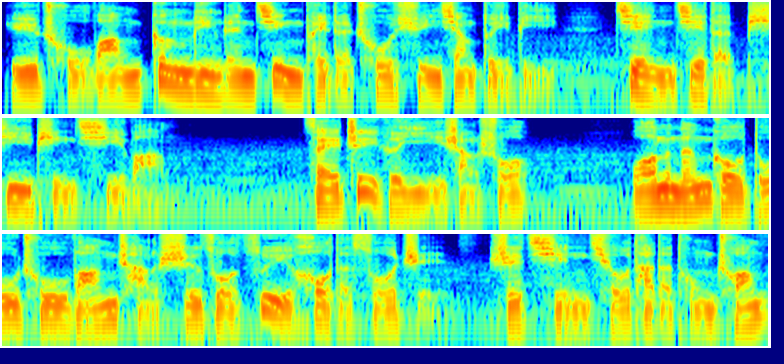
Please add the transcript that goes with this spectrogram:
与楚王更令人敬佩的出巡相对比，间接的批评齐王。在这个意义上说，我们能够读出王昶诗作最后的所指是请求他的同窗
